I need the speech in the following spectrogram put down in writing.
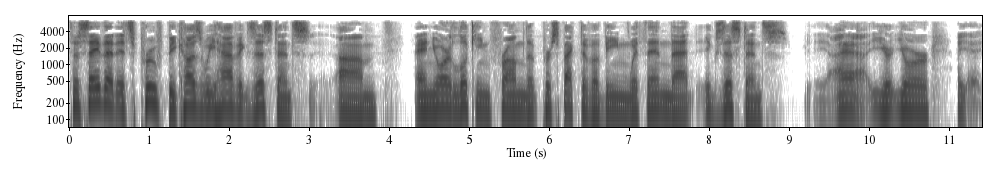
to say that it's proof because we have existence, um, and you're looking from the perspective of being within that existence. I, you're, you're I,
